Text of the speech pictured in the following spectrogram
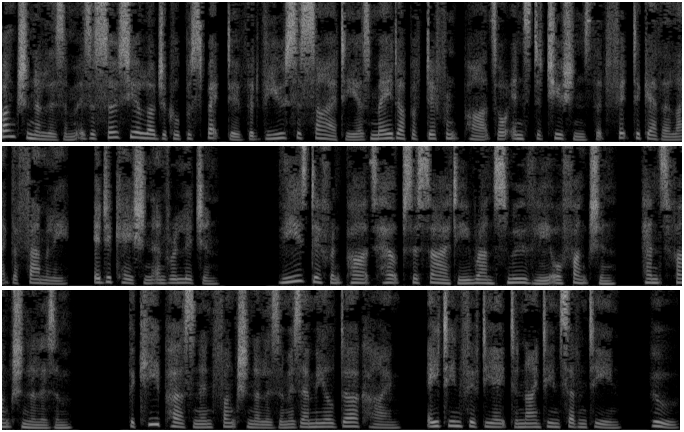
Functionalism is a sociological perspective that views society as made up of different parts or institutions that fit together like the family, education, and religion. These different parts help society run smoothly or function, hence functionalism. The key person in functionalism is Emile Durkheim, 1858 to 1917, who,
